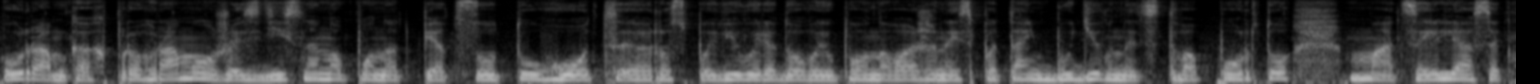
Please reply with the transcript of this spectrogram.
У рамках програми вже здійснено понад 500 угод, розповів урядовий уповноважений з питань будівництва порту Мацей Лясик.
